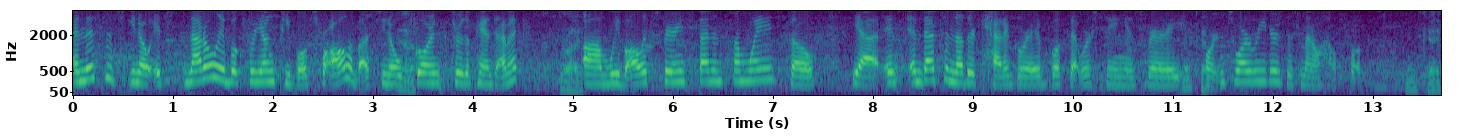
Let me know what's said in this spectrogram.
And this is, you know, it's not only a book for young people, it's for all of us, you know, Yeah. going through the pandemic. Right. Um, we've all experienced that in some ways. So, yeah, and, and that's another category of book that we're seeing is very important to our readers is mental health books. Okay.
